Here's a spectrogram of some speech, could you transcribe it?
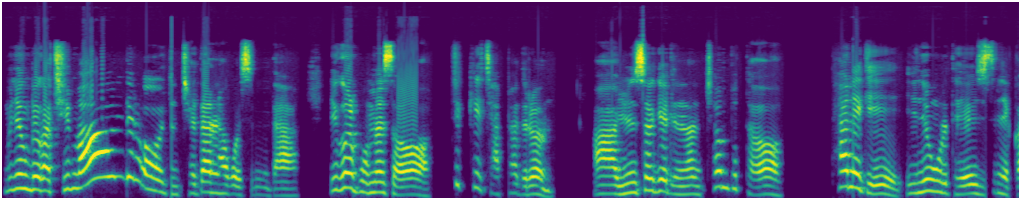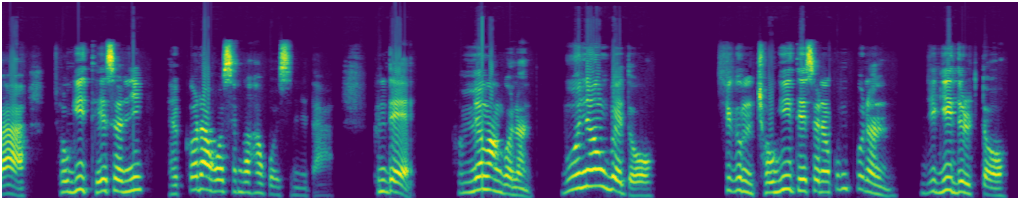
문영배가 지 마음대로 재단을 하고 있습니다. 이걸 보면서 특히 좌파들은 아 윤석열이는 처음부터 탄핵이 인용으로 되어 있으니까 조기 대선이 될 거라고 생각하고 있습니다. 근데 분명한 거는 문영배도 지금 조기 대선을 꿈꾸는 니기들도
